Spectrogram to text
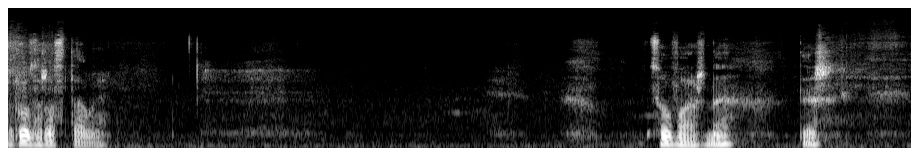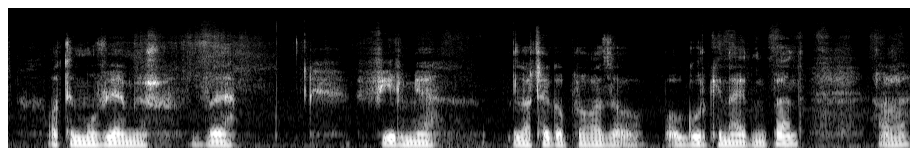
rozrastały. Co ważne, też o tym mówiłem już w filmie, dlaczego prowadzę ogórki na jeden pęd, ale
